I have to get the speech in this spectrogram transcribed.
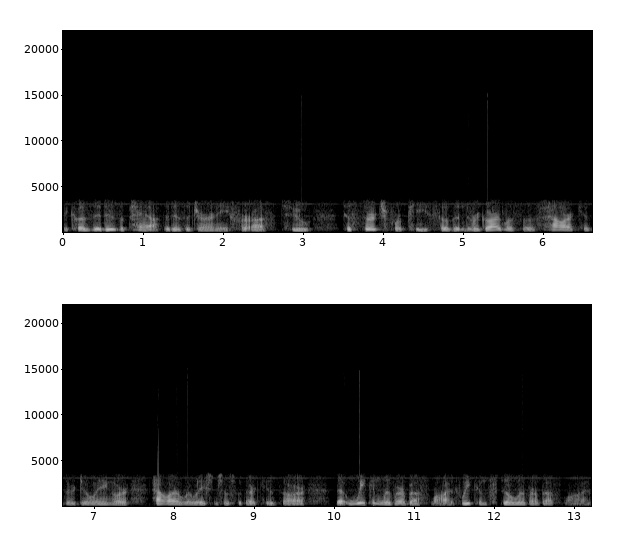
because it is a path. It is a journey for us to to search for peace, so that regardless of how our kids are doing or how our relationships with our kids are, that we can live our best lives. We can still live our best lives.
